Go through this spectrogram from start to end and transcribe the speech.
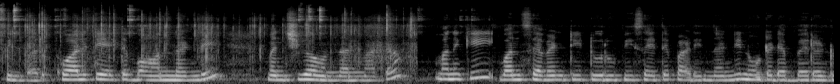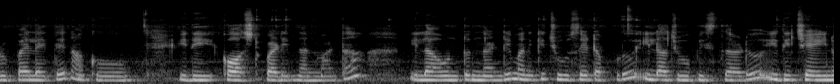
సిల్వర్. క్వాలిటీ అయితే బాగుందండి. మంచిగా ఉందన్నమాట. మనకి వన్ సెవెంటీ టూ రూపీస్ అయితే పడిందండి. నూట డెబ్బై రెండు రూపాయలు అయితే నాకు ఇది కాస్ట్ పడిందనమాట ఇలా ఉంటుందండి. మనకి చూసేటప్పుడు ఇలా చూపిస్తాడు. ఇది చైన్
